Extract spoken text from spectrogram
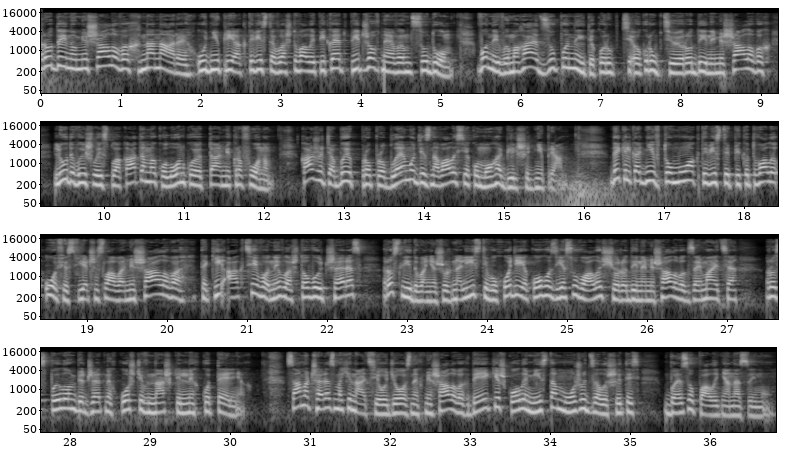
Родину Мішалових на нари у Дніпрі активісти влаштували пікет під жовтневим судом. Вони вимагають зупинити корупці- корупцію родини Мішалових. Люди вийшли із плакатами, колонкою та мікрофоном. кажуть, аби про проблему дізнавались якомога більше дніпрян. Декілька днів тому активісти пікетували офіс В'ячеслава Мішалова. Такі акції вони влаштовують через розслідування журналістів, у ході якого з'ясувало, що родина Мішалових займається розпилом бюджетних коштів на шкільних котельнях. Саме через махінації одіозних Мішалових деякі школи міста можуть залишитись без опалення на зиму.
